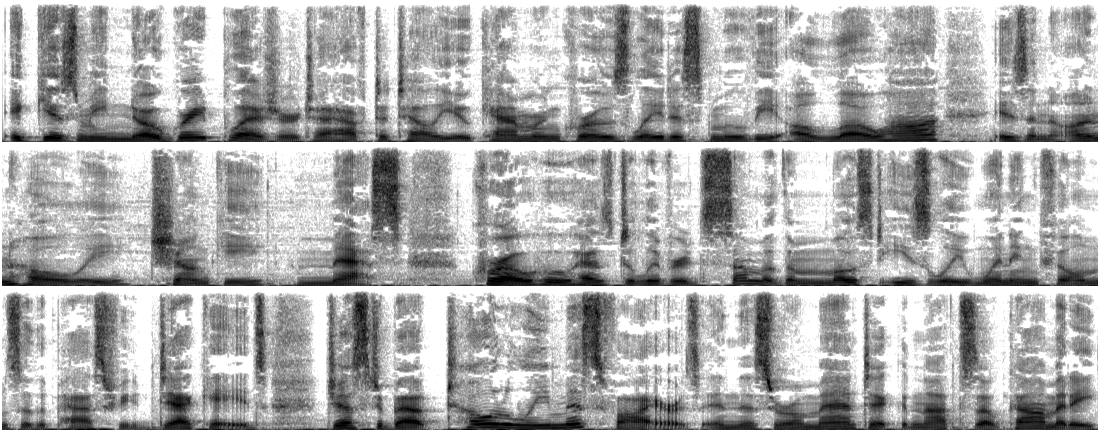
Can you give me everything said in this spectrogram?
It gives me no great pleasure to have to tell you Cameron Crowe's latest movie, Aloha, is an unholy, chunky mess. Crowe, who has delivered some of the most easily winning films of the past few decades, just about totally misfires in this romantic, not so comedy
